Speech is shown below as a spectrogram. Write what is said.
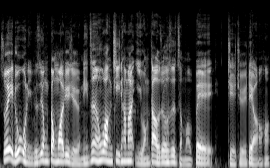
所以如果你不是用动画去解决，你真的忘记他妈蚁王到最后是怎么被解决掉哈。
